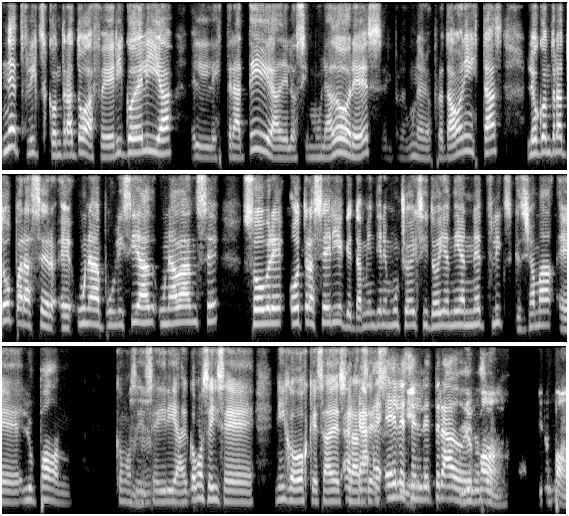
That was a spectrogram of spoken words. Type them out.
Netflix contrató a Federico Delía, el estratega de los simuladores, uno de los protagonistas, lo contrató para hacer eh, una publicidad, un avance sobre otra serie que también tiene mucho éxito hoy en día en Netflix, que se llama eh. ¿Cómo se, diría? ¿Cómo se dice, Nico, vos que sabes francés? Él es el letrado de Lupin. Lupin.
